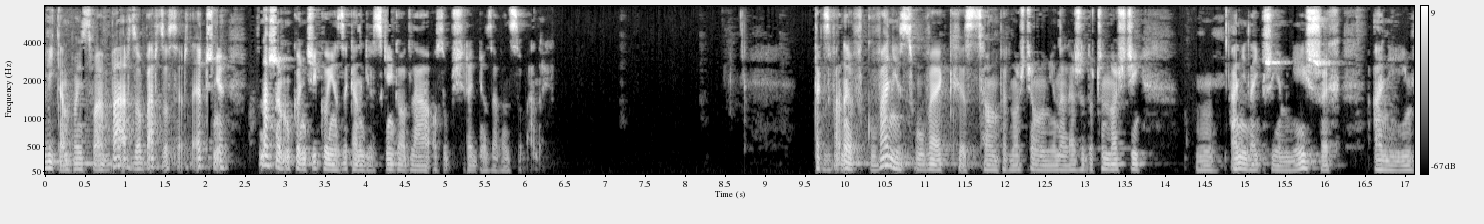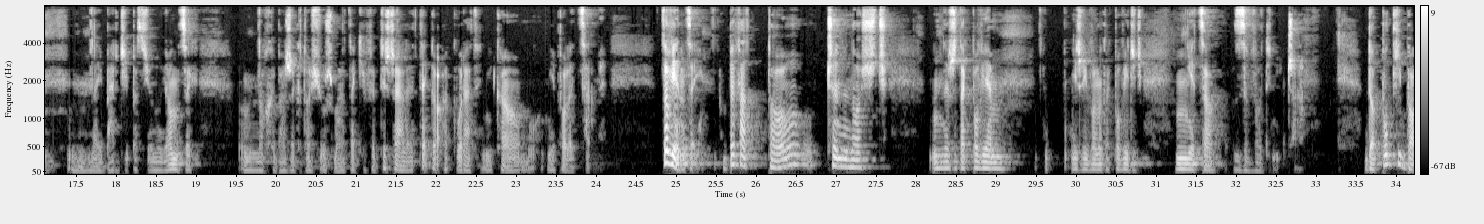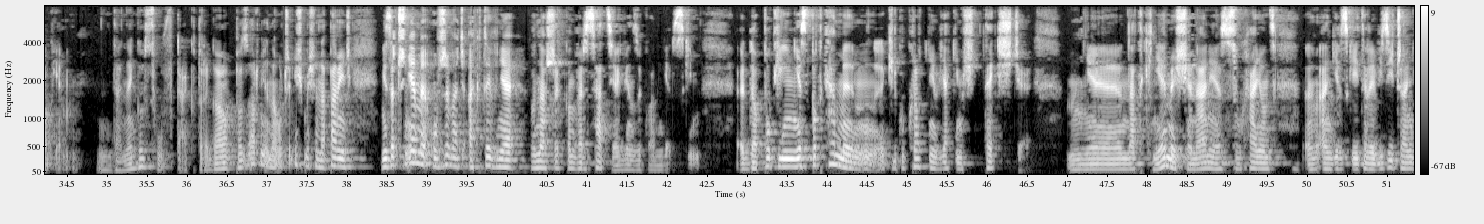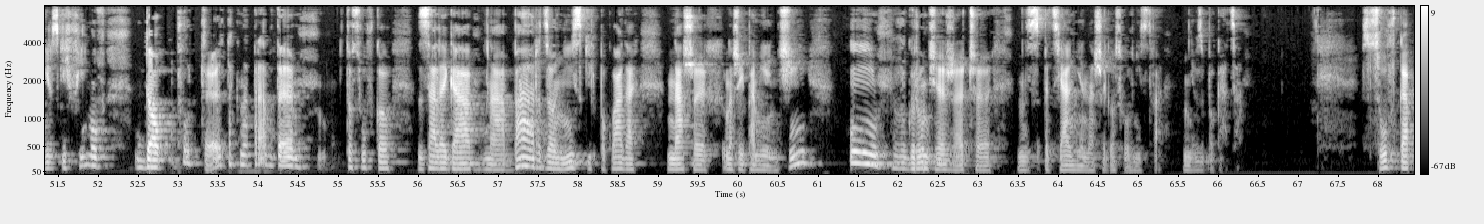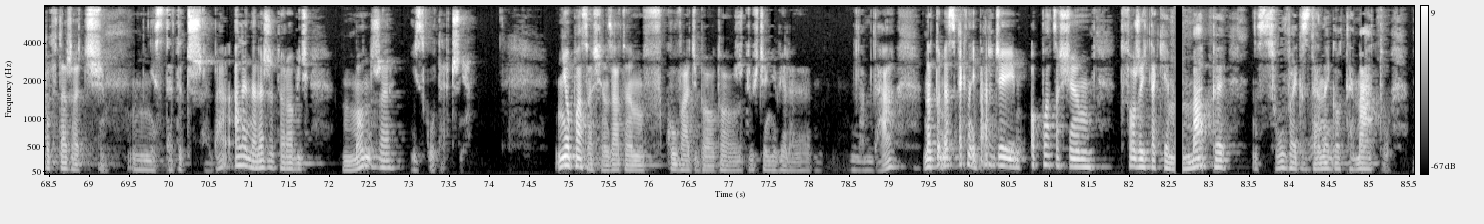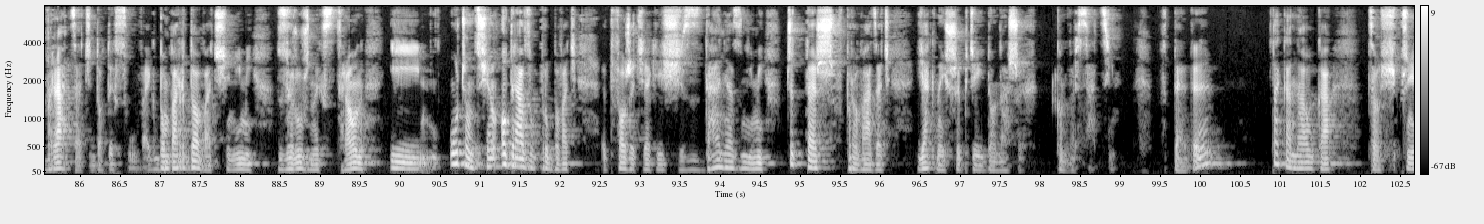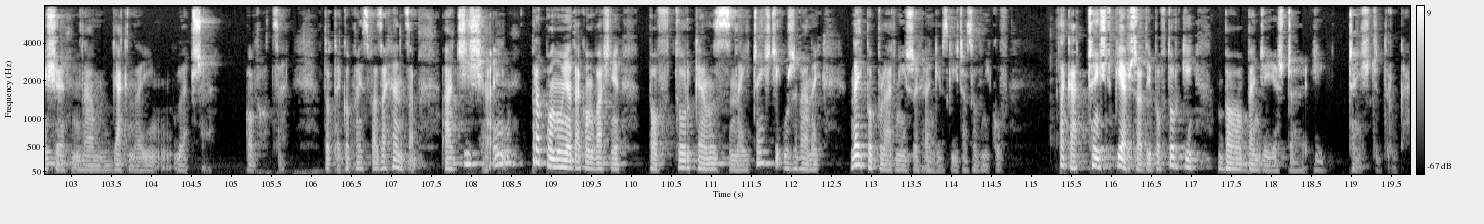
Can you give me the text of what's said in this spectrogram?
Witam Państwa bardzo, bardzo serdecznie w naszym kąciku języka angielskiego dla osób średnio zaawansowanych. Tak zwane wkuwanie słówek z całą pewnością nie należy do czynności mm, ani najprzyjemniejszych, ani mm, najbardziej pasjonujących. No chyba, że ktoś już ma takie fetysze, ale tego akurat nikomu nie polecamy. Co więcej, bywa to czynność, że tak powiem, jeżeli wolno tak powiedzieć, nieco zwodnicza. Dopóki bowiem danego słówka, którego pozornie nauczyliśmy się na pamięć, nie zaczniemy używać aktywnie w naszych konwersacjach w języku angielskim, dopóki nie spotkamy kilkukrotnie w jakimś tekście, nie natkniemy się na nie słuchając angielskiej telewizji czy angielskich filmów, dopóty tak naprawdę to słówko zalega na bardzo niskich pokładach naszych, naszej pamięci i w gruncie rzeczy specjalnie naszego słownictwa nie wzbogaca. Słówka powtarzać niestety trzeba, ale należy to robić mądrze i skutecznie. Nie opłaca się zatem wkuwać, bo to rzeczywiście niewiele nam da. Natomiast jak najbardziej opłaca się tworzyć takie mapy słówek z danego tematu, wracać do tych słówek, bombardować się nimi z różnych stron i ucząc się od razu próbować tworzyć jakieś zdania z nimi, czy też wprowadzać jak najszybciej do naszych konwersacji. Wtedy taka nauka coś przyniesie nam jak najlepsze owoce. Do tego Państwa zachęcam. A dzisiaj proponuję taką właśnie powtórkę z najczęściej używanych, najpopularniejszych angielskich czasowników. Taka część pierwsza tej powtórki, bo będzie jeszcze i część druga.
